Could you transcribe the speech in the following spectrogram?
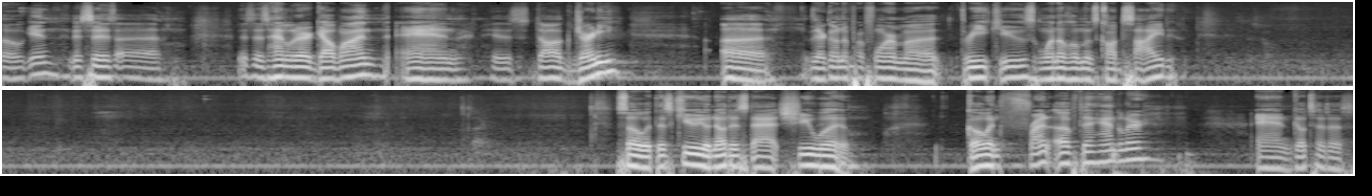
Hello again. This is uh, this is handler Galvan and his dog Journey. Uh, they're going to perform uh, three cues. One of them is called side. So with this cue, you'll notice that she would go in front of the handler and go to the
